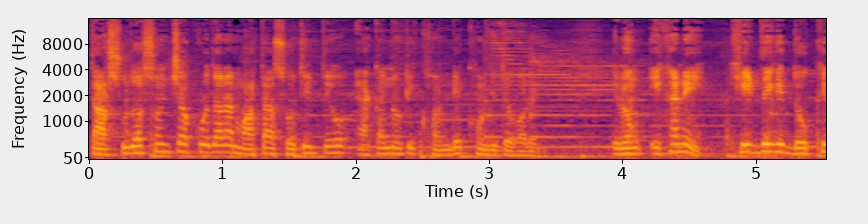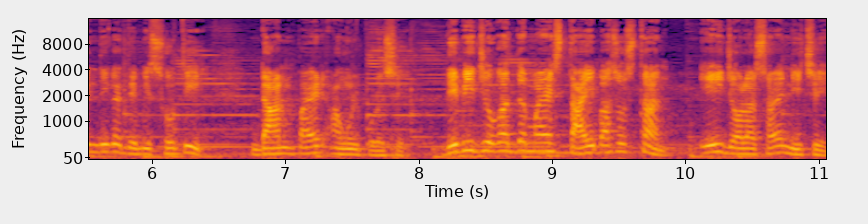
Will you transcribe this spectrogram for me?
তার সুদর্শন চক্র দ্বারা মাতা সতীর দেহ একান্নটি খণ্ডে খণ্ডিত করেন এবং এখানে ক্ষীর ক্ষীরদিঘির দক্ষিণ দিকে দেবী সতীর ডান পায়ের আঙুল পড়েছে। দেবী যোগাদ্দা মায়ের স্থায়ী বাসস্থান এই জলাশয়ের নিচে।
